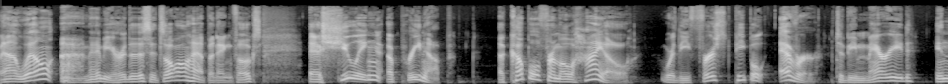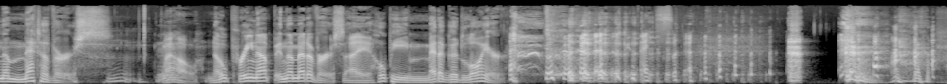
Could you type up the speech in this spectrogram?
Uh, well, uh, maybe you heard this. It's all happening, folks. Eschewing a prenup. A couple from Ohio were the first people ever to be married in the metaverse. Wow, no prenup in the metaverse. I hope he met a good lawyer. nice.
